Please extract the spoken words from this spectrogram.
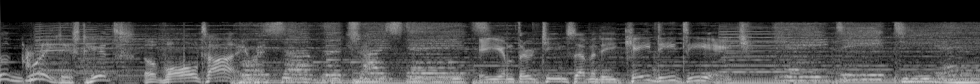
the greatest hits of all time. Voice of the Tri-States. AM 1370 KDTH. KDTH.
